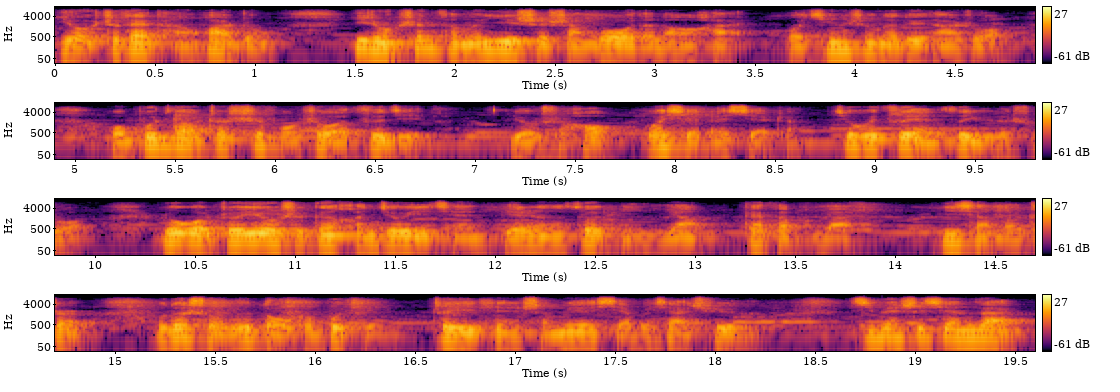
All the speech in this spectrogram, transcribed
有时在谈话中，一种深层的意识闪过我的脑海，我轻声地对他说：“我不知道这是否是我自己的。”有时候我写着写着，就会自言自语地说：“如果这又是跟很久以前别人的作品一样，该怎么办？”一想到这儿，我的手就抖个不停。这一天什么也写不下去了。即便是现在，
